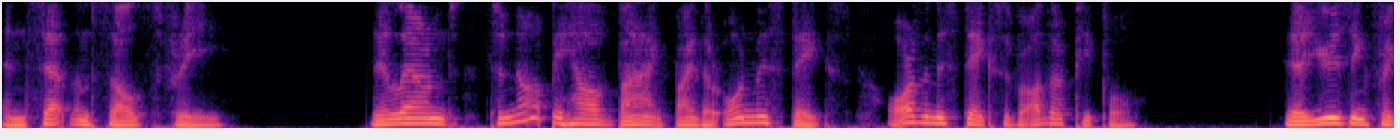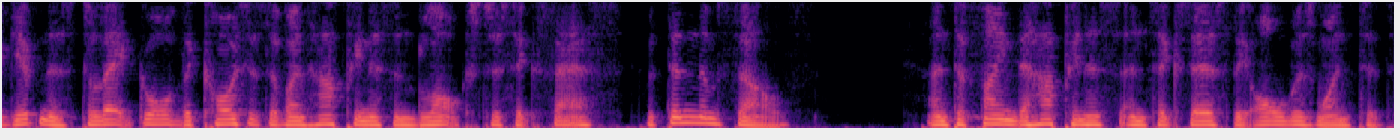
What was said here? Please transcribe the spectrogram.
and set themselves free. They learned to not be held back by their own mistakes or the mistakes of other people. They are using forgiveness to let go of the causes of unhappiness and blocks to success within themselves and to find the happiness and success they always wanted.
